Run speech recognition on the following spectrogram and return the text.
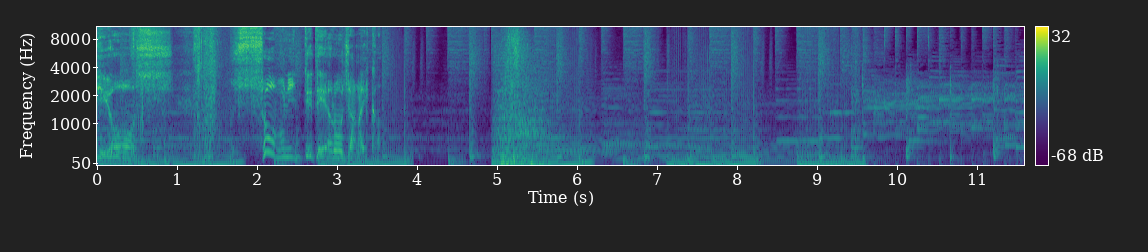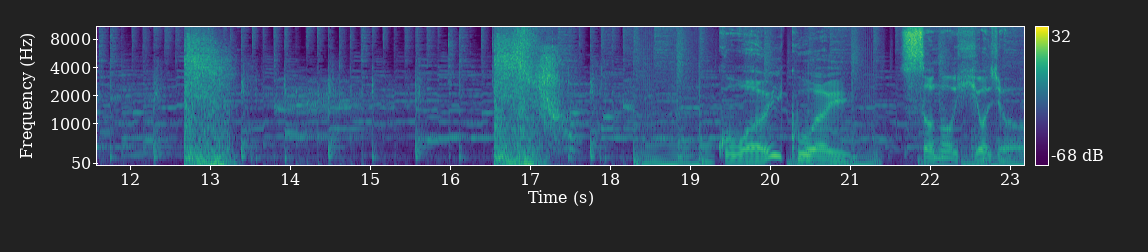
よし。勝負に出てやろうじゃないか。怖い怖い。その表情。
